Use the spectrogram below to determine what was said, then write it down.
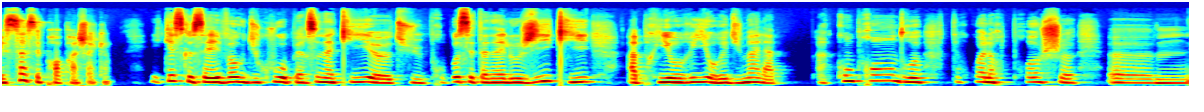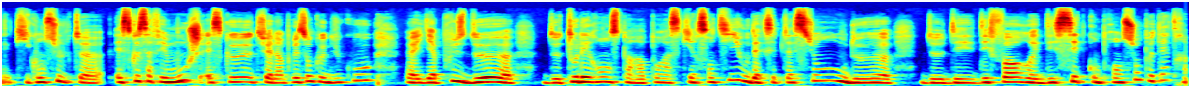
Et ça, c'est propre à chacun. Et qu'est-ce que ça évoque du coup aux personnes à qui euh, tu proposes cette analogie qui, a priori, auraient du mal à, comprendre pourquoi leurs proches euh, qui consultent, est-ce que ça fait mouche? Est-ce que tu as l'impression que du coup, euh, il y a plus de, de, tolérance par rapport à ce qui est ressenti ou d'acceptation ou de, d'efforts et d'essais de compréhension peut-être?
